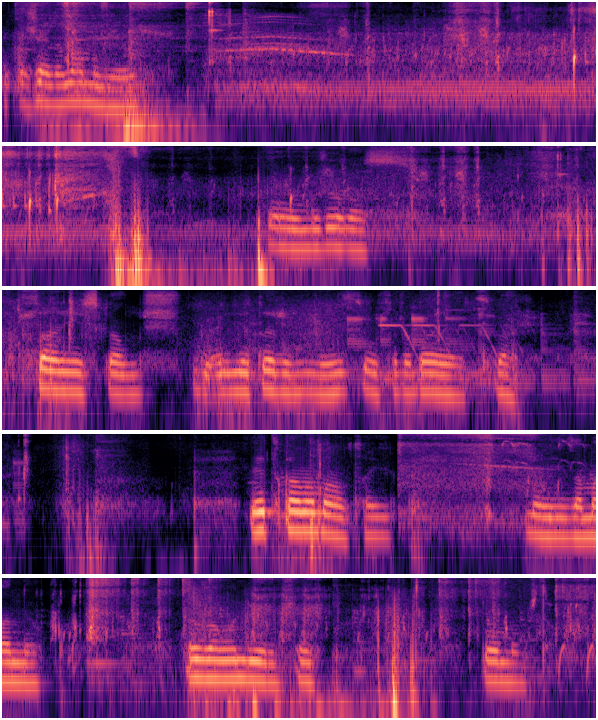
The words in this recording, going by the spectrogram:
Arkadaşlar devam ediyoruz. Az. 30 saniyesi kalmış. Ben yatarım. Neyse o sırada var. Net kanama altaylık. Ne zaman yok. Ne zaman diyorum şey. Dolmamış tamamdır.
